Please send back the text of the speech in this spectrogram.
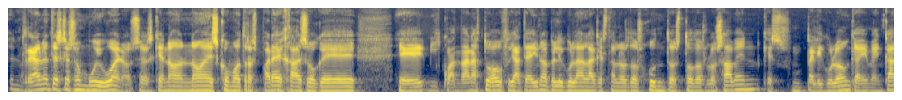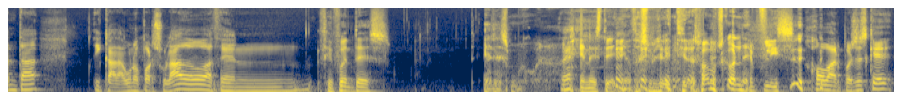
realmente es que son muy buenos. Es que no, no es como otras parejas o que. eh, y cuando han actuado, fíjate, hay una película en la que están los dos juntos, todos lo saben, que es un peliculón que a mí me encanta. Y cada uno por su lado hacen. Cifuentes, eres muy bueno en este año 2022. Vamos con Netflix. Jobar, pues es que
